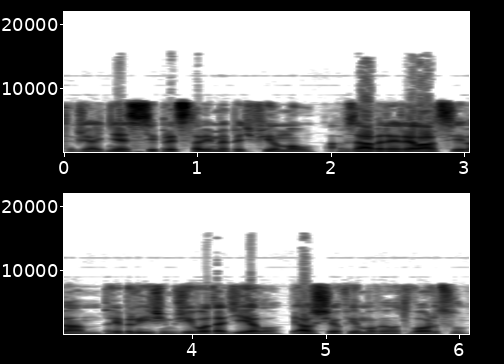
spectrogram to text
Takže aj dnes si predstavíme 5 filmov a v závere relácie vám priblížim život a dielo ďalšieho filmového tvorcu.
